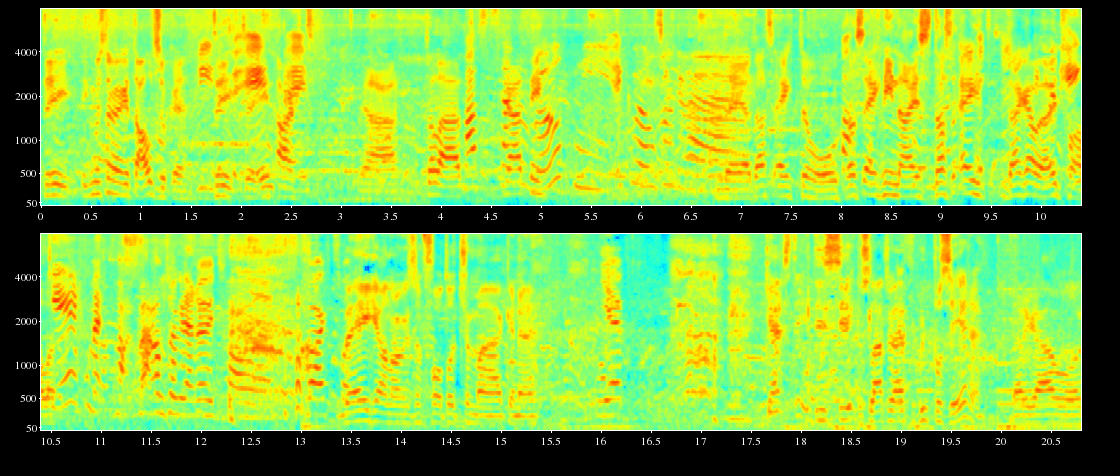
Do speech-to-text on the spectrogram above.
3. Ik moest nog een getal zoeken. 3, 3, 2, 2, 1, 1, 8. 5. Ja, te laat. Maar Gaat Sam niet. niet. Ik wil zo graag. Nee, dat is echt te hoog. Dat is echt niet nice. Dat is echt, daar gaan we uitvallen. één keer met... Maar waarom zou ik daar uitvallen? Wacht, wacht. Wij gaan nog eens een fotootje maken, hè. Yep. Kersteditie. Dus laten we even goed poseren. Daar gaan we hoor.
